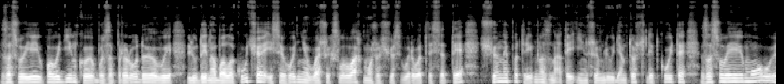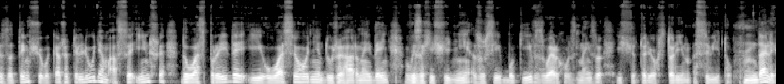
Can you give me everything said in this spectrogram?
за своєю поведінкою, бо за природою ви людина балакуча, і сьогодні в ваших словах може щось вирватися те, що не потрібно знати іншим людям. Тож слідкуйте за своєю мовою, за тим, що ви кажете людям, а все інше до вас прийде, і у вас сьогодні дуже гарний день. Ви захищені з усіх боків, зверху, знизу і з чотирьох сторін світу. Далі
